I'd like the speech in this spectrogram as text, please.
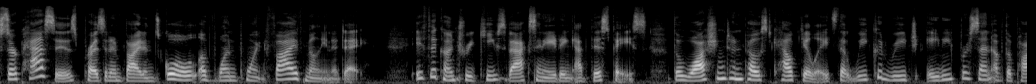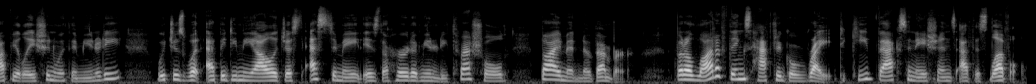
surpasses President Biden's goal of 1.5 million a day. If the country keeps vaccinating at this pace, the Washington Post calculates that we could reach 80% of the population with immunity, which is what epidemiologists estimate is the herd immunity threshold, by mid November. But a lot of things have to go right to keep vaccinations at this level.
